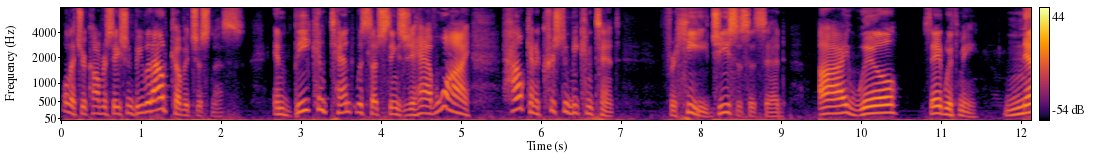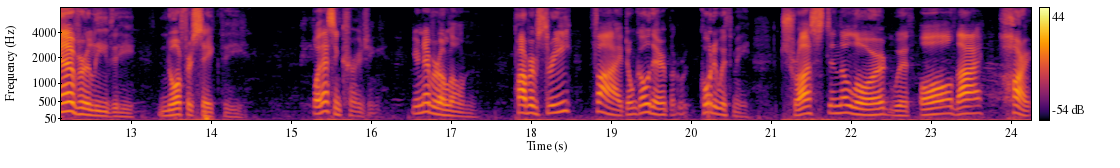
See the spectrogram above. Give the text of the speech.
Well, let your conversation be without covetousness. And be content with such things as you have. Why? How can a Christian be content? For he, Jesus, has said, I will, say it with me, never leave thee nor forsake thee. Boy, that's encouraging. You're never alone. Proverbs 3 5. Don't go there, but quote it with me. Trust in the Lord with all thy heart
